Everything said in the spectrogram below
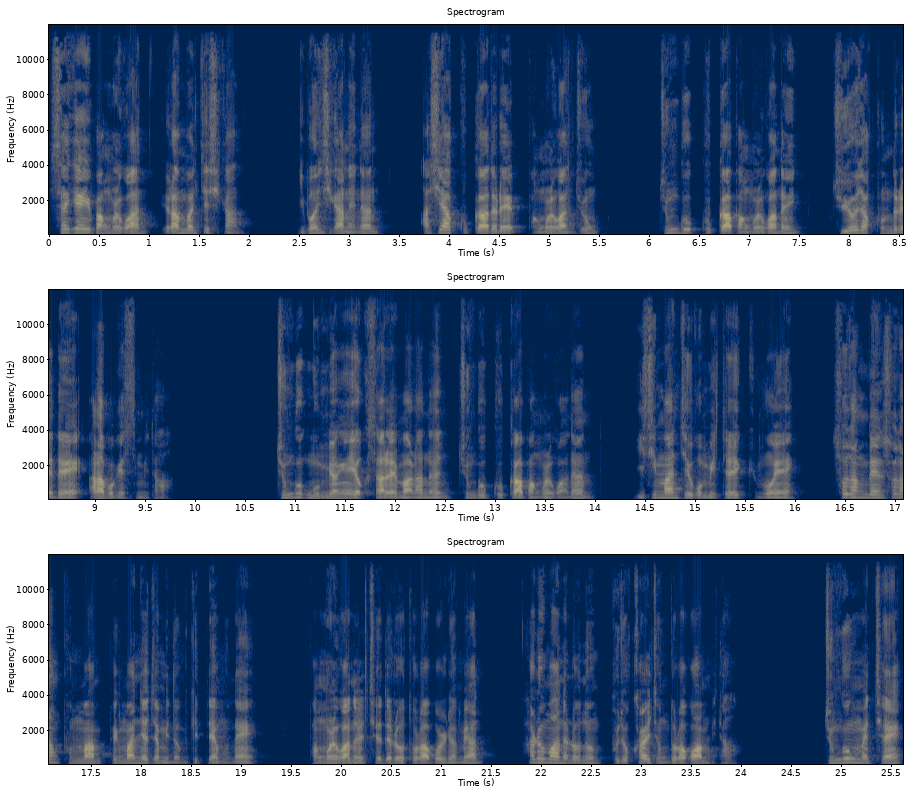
세계의 박물관 11번째 시간 이번 시간에는 아시아 국가들의 박물관 중 중국 국가박물관의 주요 작품들에 대해 알아보겠습니다. 중국 문명의 역사를 말하는 중국 국가박물관은 20만 제곱미터의 규모에 소장된 소장품만 100만여 점이 넘기 때문에 박물관을 제대로 돌아보려면 하루만으로는 부족할 정도라고 합니다. 중국 매체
